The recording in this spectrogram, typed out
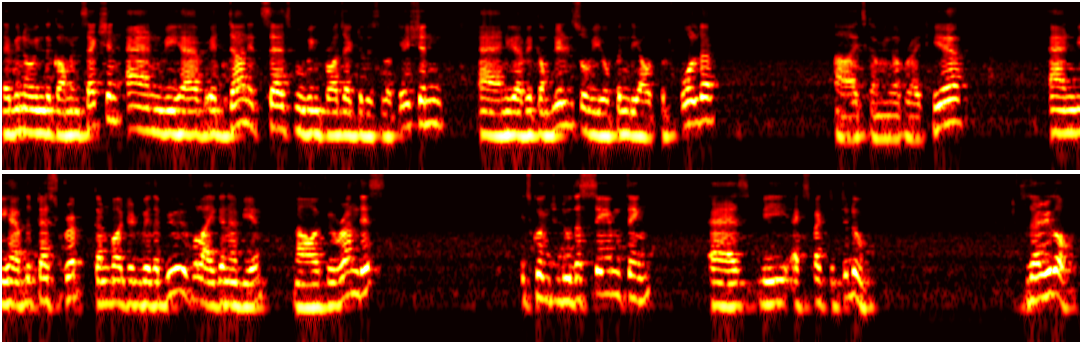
Let me know in the comment section. And we have it done. It says moving project to this location. And you have it completed. So we open the output folder. Uh, it's coming up right here. And we have the test script converted with a beautiful icon up here. Now if we run this it's going to do the same thing as we expect it to do. So there you go.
